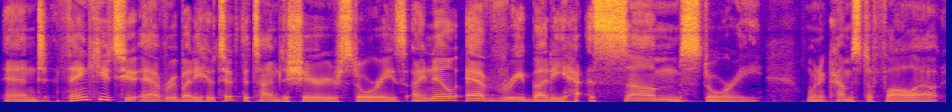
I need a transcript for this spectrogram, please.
And thank you to everybody who took the time to share your stories. I know everybody has some story when it comes to Fallout.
